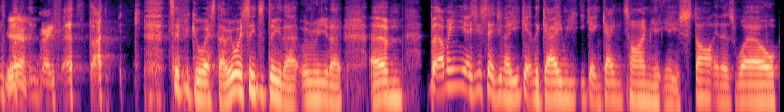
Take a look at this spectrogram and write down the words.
Yeah. the great first time. Typical West Ham. We always seem to do that when we, you know. Um, but I mean, yeah, as you said, you know, you get in the game, you, you're getting game time. You, you're starting as well.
